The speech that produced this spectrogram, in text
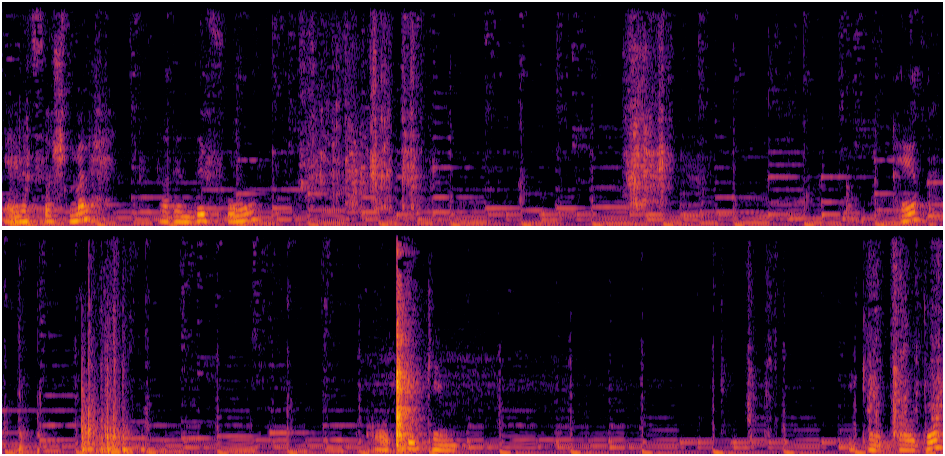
يعني ما الملح غادي نضيفو دقيق. أو بيكين باودر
